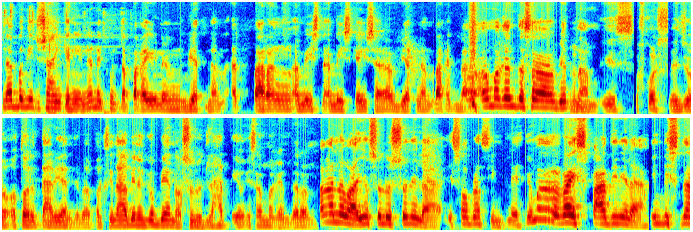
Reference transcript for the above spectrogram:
Nabanggit sa akin kanina, nagpunta pa kayo ng Vietnam at parang amazed na amazed kayo sa Vietnam. Bakit ba? Ah, ang maganda sa Vietnam is, of course, medyo authoritarian, di ba? Pag sinabi ng gobyerno, sunod lahat yung isang maganda ron. Pangalawa, yung solusyon nila is sobrang simple. Yung mga rice paddy nila, imbis na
